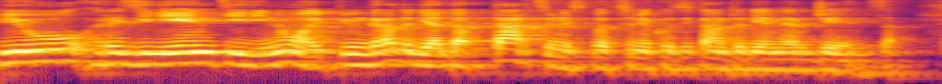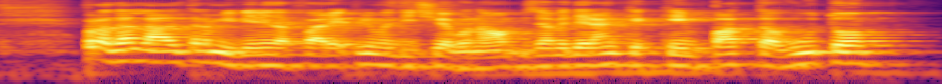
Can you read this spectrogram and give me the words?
più resilienti di noi, più in grado di adattarsi a una situazione così tanto di emergenza. Però dall'altra mi viene da fare, prima dicevo, no? bisogna vedere anche che impatto ha avuto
